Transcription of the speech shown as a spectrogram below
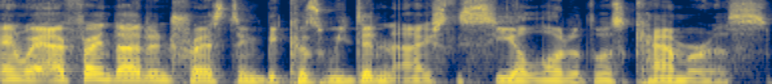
Anyway, I found that interesting because we didn't actually see a lot of those cameras.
